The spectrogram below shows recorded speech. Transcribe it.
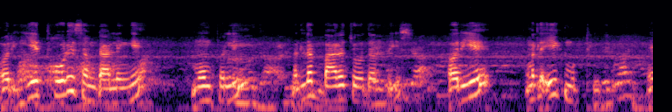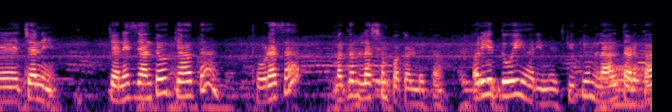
और ये थोड़े से हम डालेंगे मूंगफली मतलब बारह चौदह पीस। और ये मतलब एक मुट्ठी चने। चने से जानते हो क्या होता है? थोड़ा सा मतलब लहसुन पकड़ लेता और ये दो ही हरी मिर्च, क्योंकि हम लाल तड़का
